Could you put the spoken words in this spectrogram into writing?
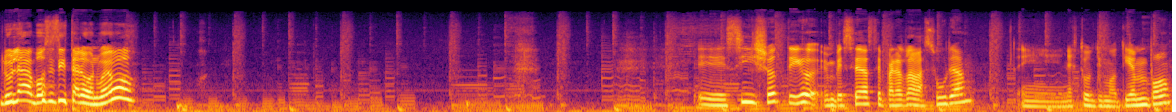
Lula, ¿vos hiciste algo nuevo? Eh, sí, yo te digo, empecé a separar la basura en este último tiempo.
